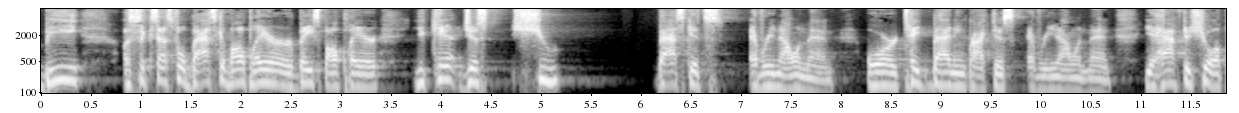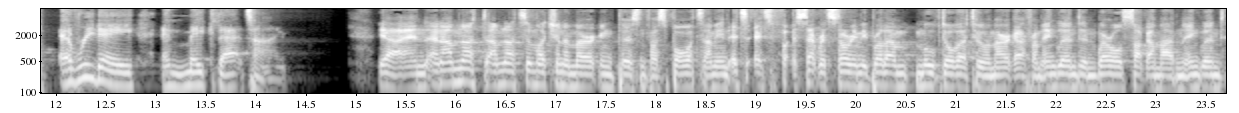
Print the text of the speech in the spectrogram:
be a successful basketball player or baseball player, you can't just shoot baskets every now and then or take batting practice every now and then. You have to show up every day and make that time. Yeah, and, and I'm not I'm not so much an American person for sports. I mean, it's it's a separate story. My brother moved over to America from England, and we're all soccer mad in England.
